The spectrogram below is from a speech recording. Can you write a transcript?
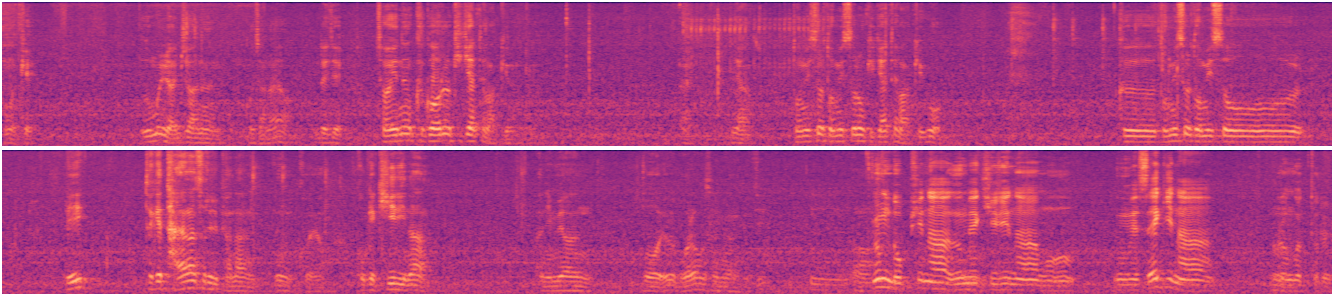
뭐 이렇게 음을 연주하는 거잖아요. 근데 이제 저희는 그거를 기계한테 맡기는 거예요. 네, 그냥 도미솔 도미솔은 기계한테 맡기고 그 도미솔 도미솔이 되게 다양한 소리를 변하는 거예요. 곡의 길이나 아니면 뭐 이걸 뭐라고 설명해야 되지? 어. 음 높이나 음의 길이나 뭐 음의 세기나 그런 음. 것들을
